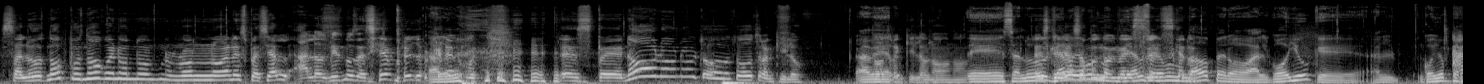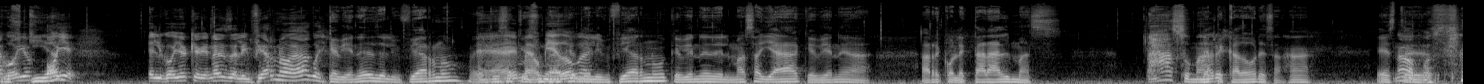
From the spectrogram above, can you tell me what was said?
Salud. No, pues no, güey, no, no, no, en especial a los mismos de siempre, yo creo, güey. Este, no, no, no, todo, todo tranquilo. A todo ver, tranquilo, no, no. Eh, saludos, Es que ya, ya lo habíamos, ya mainstream, habíamos que no. mandado, pero al Goyo, que al Goyo ah, Goyo. Oye, el Goyo que viene desde el infierno, ¿verdad, güey? que viene desde el infierno. Él Ey, dice que me es da un miedo, güey. del infierno, que viene del más allá, que viene a, a recolectar almas Ah, su de madre. pecadores, ajá. Este, No, pues.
